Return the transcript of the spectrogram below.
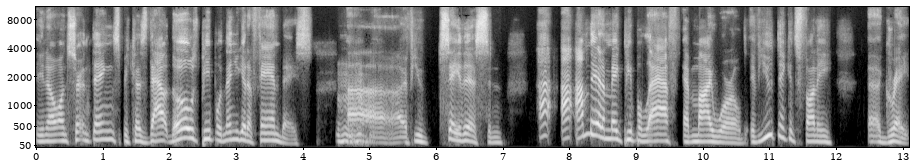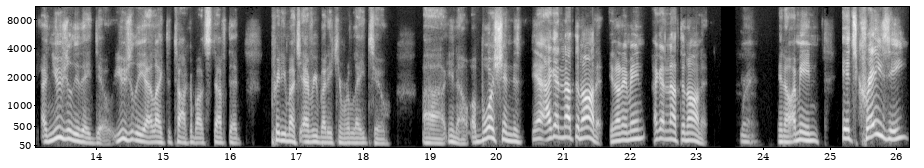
you know, on certain things because that those people, and then you get a fan base Mhm. uh, if you say this and I, I i'm there to make people laugh at my world if you think it's funny uh, great and usually they do usually i like to talk about stuff that pretty much everybody can relate to uh, you know abortion is yeah i got nothing on it. You know what i mean? I got nothing on it. Right. you know i mean it's crazy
